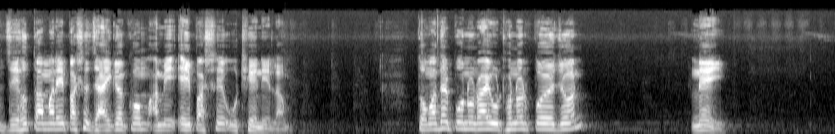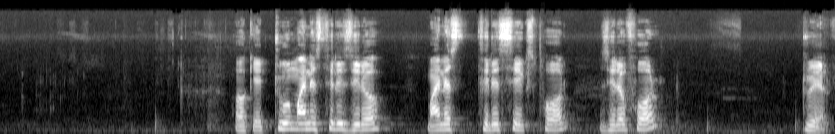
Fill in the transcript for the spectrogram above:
যেহেতু আমার এই পাশে জায়গা কম, আমি এই পাশে উঠিয়ে নিলাম। তোমাদের পুনরায় উঠানোর প্রয়োজন নেই। Okay, two minus three zero, minus three six four, zero four twelve.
